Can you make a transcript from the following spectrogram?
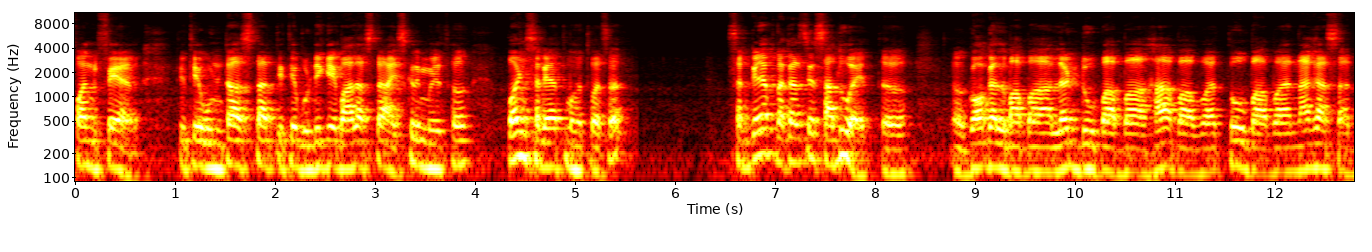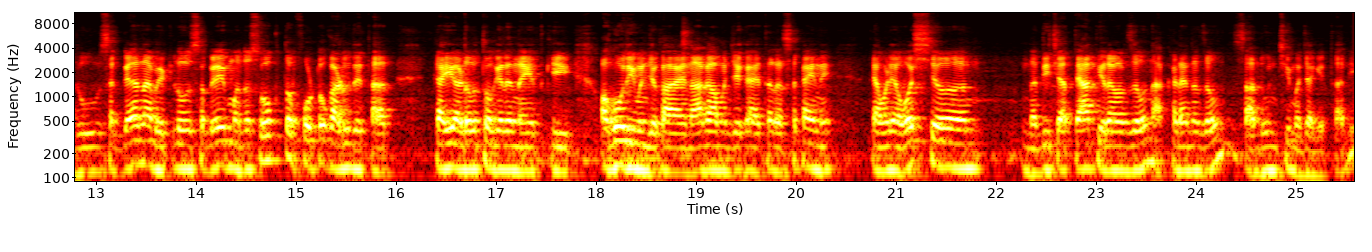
फन फेअर तिथे उंटा असतात तिथे बुंडिके बाल असतं आईस्क्रीम मिळतं पण सगळ्यात महत्त्वाचं सगळ्या प्रकारचे साधू आहेत. गॉगल बाबा लड्डू बाबा हा बाबा तो बाबा नागा साधू सगळ्यांना भेटलो सगळे मनसोक्त फोटो काढू देतात. काही अडवत वगैरे नाहीत की अघोरी म्हणजे काय नागा म्हणजे काय तर असं काही नाही. त्यामुळे अवश्य नदीच्या त्या तीरावर जाऊन आखाड्यानं जाऊन साधूंची मजा घेता आली.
